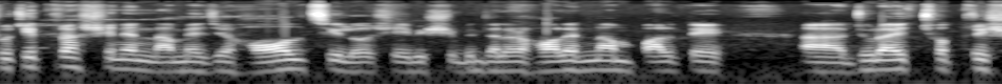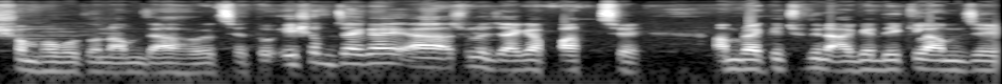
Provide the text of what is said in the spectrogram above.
সুচিত্রা সেনের নামে যে হল ছিল, সেই বিশ্ববিদ্যালয়ের হলের নাম পাল্টে জুলাই ছত্রিশ সম্ভবত নাম দেওয়া হয়েছে। তো এইসব জায়গায় আসলে জায়গা পাচ্ছে। আমরা কিছুদিন আগে দেখলাম যে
